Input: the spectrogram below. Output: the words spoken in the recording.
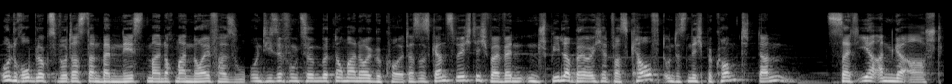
und Roblox wird das dann beim nächsten Mal nochmal neu versuchen. Und diese Funktion wird nochmal neu gecallt. Das ist ganz wichtig, weil wenn ein Spieler bei euch etwas kauft und es nicht bekommt, dann seid ihr angearscht.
